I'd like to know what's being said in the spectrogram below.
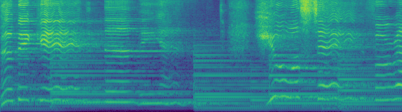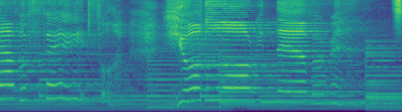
the beginning stay forever faithful. Your glory never ends.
